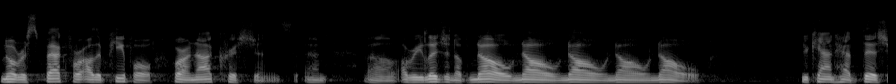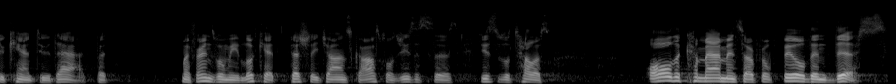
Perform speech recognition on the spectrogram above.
no respect for other people who are not Christians and uh, a religion of no, no, no, no, no. You can't have this, you can't do that. But my friends, when we look at especially John's gospel, Jesus says, Jesus will tell us, all the commandments are fulfilled in this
